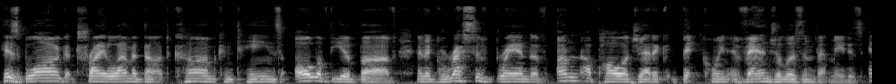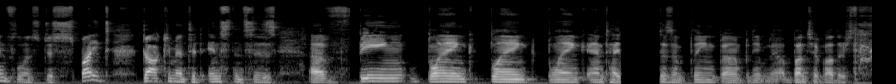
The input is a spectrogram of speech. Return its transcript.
His blog, Trilemma.com, contains all of the above, an aggressive brand of unapologetic Bitcoin evangelism that made his influence despite documented instances of being blank, blank, blank, blank, blank, a bunch of other stuff.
